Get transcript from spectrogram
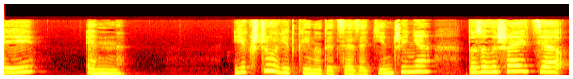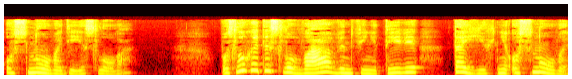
«е», «н». Якщо відкинути це закінчення, то залишається основа дієслова. Послухайте слова в інфінітиві та їхні основи.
